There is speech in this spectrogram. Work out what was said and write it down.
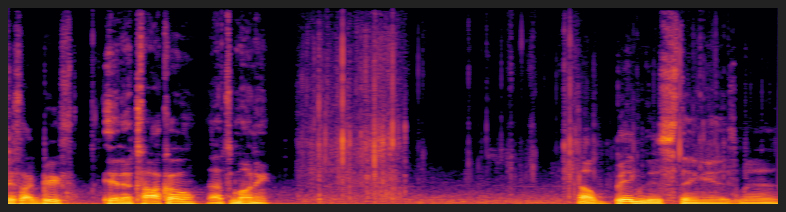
Tastes like beef. In a taco, that's money. How big this thing is, man.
